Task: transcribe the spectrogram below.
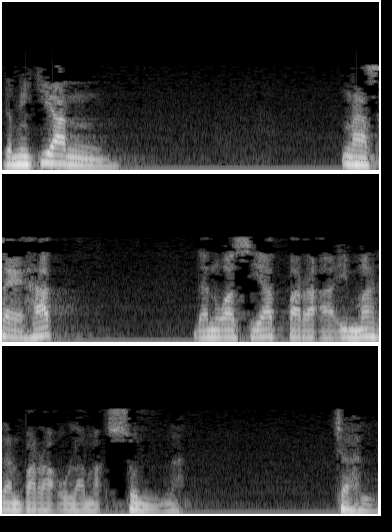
Demikian nasihat dan wasiat para a'immah dan para ulama sunnah. Jahil.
